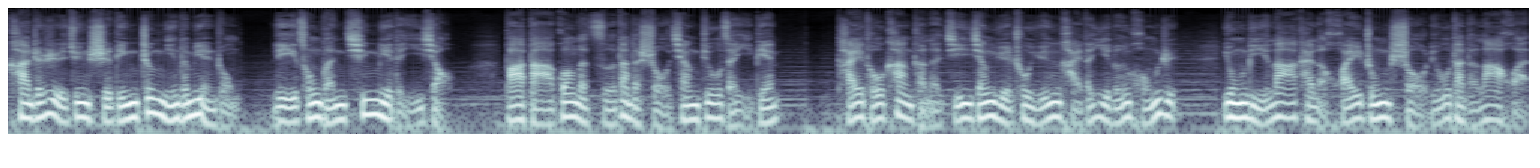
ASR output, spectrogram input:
看着日军士兵狰狞的面容。李从文轻蔑的一笑，把打光了子弹的手枪丢在一边，抬头看看了即将跃出云海的一轮红日，用力拉开了怀中手榴弹的拉环。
